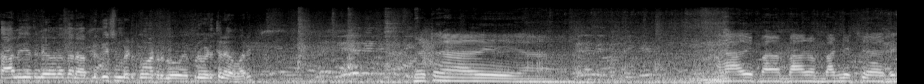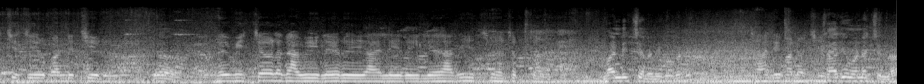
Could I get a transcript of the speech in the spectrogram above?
కాలు చేతులు ఏమైనా కానీ అప్లికేషన్ పెట్టుకోమంటారు. నువ్వు ఎప్పుడు పెడతలేవు మరి? అది అది బాగా బండి ఇచ్చి- తెచ్చి ఇచ్చిర్రు బండి ఇచ్చిర్రు ఆ, అవి ఇచ్చే వాళ్ళకి అవి లేరు లేరు లేరు అని చె- చెప్తారు. బండి ఇచ్చాను నీకు ఒకటి? ఛార్జీ పని వచ్చి ఛార్జింగ్ బండి వచ్చిందా?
